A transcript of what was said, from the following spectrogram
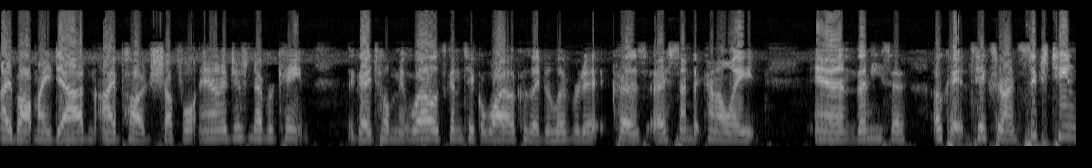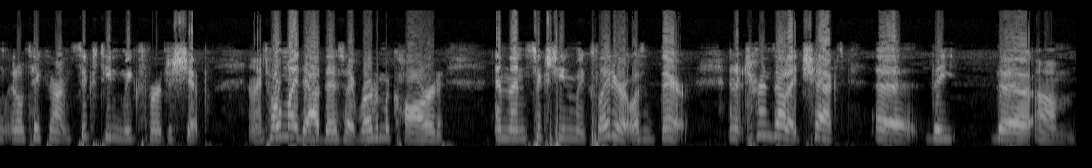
I bought my dad an iPod Shuffle, and it just never came. The guy told me, well, it's going to take a while because I delivered it, because I sent it kind of late. And then he said, okay, it takes around 16, it'll take around 16 weeks for it to ship. And I told my dad this, I wrote him a card, and then 16 weeks later it wasn't there. And it turns out I checked, uh, the, the, um,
